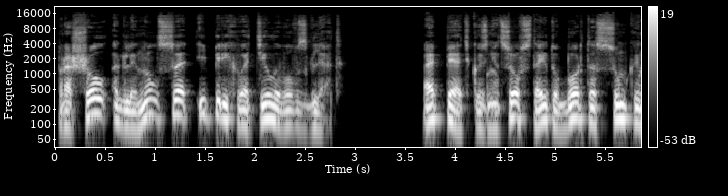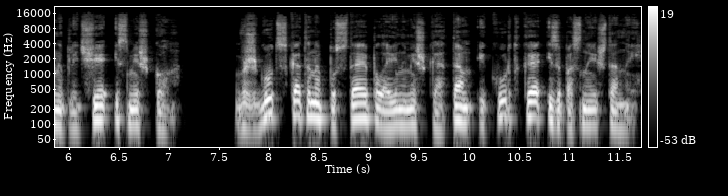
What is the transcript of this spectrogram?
Прошел, оглянулся и перехватил его взгляд. Опять Кузнецов стоит у борта с сумкой на плече и с мешком. В жгут скатана пустая половина мешка, там и куртка, и запасные штаны.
